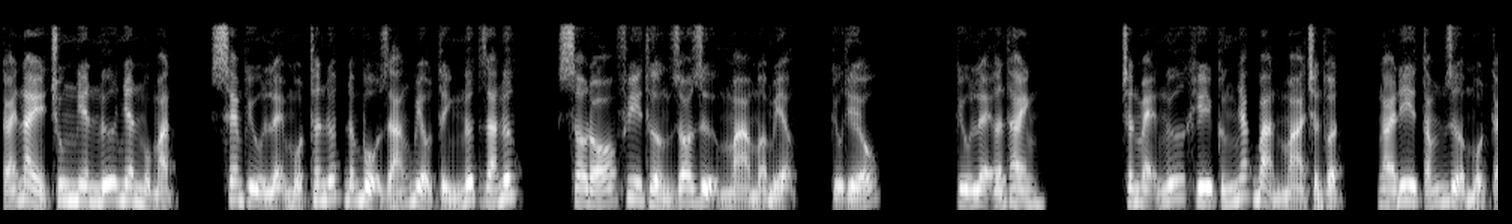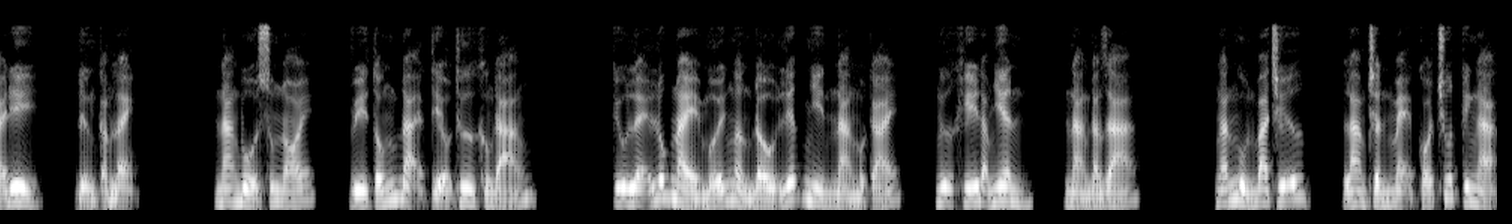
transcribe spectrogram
Cái này trung niên nữ nhân một mặt, xem cựu lệ một thân ướt đẫm bộ dáng biểu tình nứt ra nước, sau đó phi thường do dự mà mở miệng, cựu thiếu. Cựu lệ ân thanh. Chân mẹ ngữ khi cứng nhắc bản mà chân thuật, ngài đi tắm rửa một cái đi, đừng cảm lạnh. Nàng bổ sung nói, vì tống đại tiểu thư không đáng. Cựu lệ lúc này mới ngẩng đầu liếc nhìn nàng một cái, ngữ khí đạm nhiên, nàng đáng giá. Ngắn ngủn ba chữ, làm Trần mẹ có chút kinh ngạc.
